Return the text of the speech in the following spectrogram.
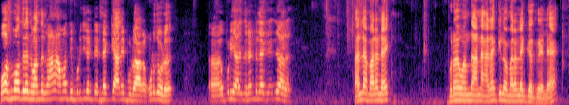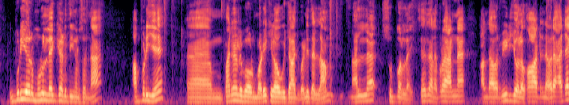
போஸ்மோத்தில் இருந்து வந்து நான் அமர்த்தி பிடிச்சி ரெண்டு லெக்கு அனுப்பி விடுவாங்க கொடுத்து விடு. இப்படி ரெண்டு லெக் இங்கே நல்ல மர லெக் பிறகு வந்து அண்ணன் அரை கிலோ மர லேக் கேட்குறேன் இப்படி ஒரு முழு லெக் எடுத்தீங்கன்னு சொன்னால் அப்படியே பன்னெண்டு பவுன் படி கிலோவுக்கு சார்ஜ் பண்ணி தரலாம். நல்ல சூப்பர் லைக் சரி தானே அப்புறம் அண்ணன் அந்த அவர் வீடியோவில் காட்டினவர் அரை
